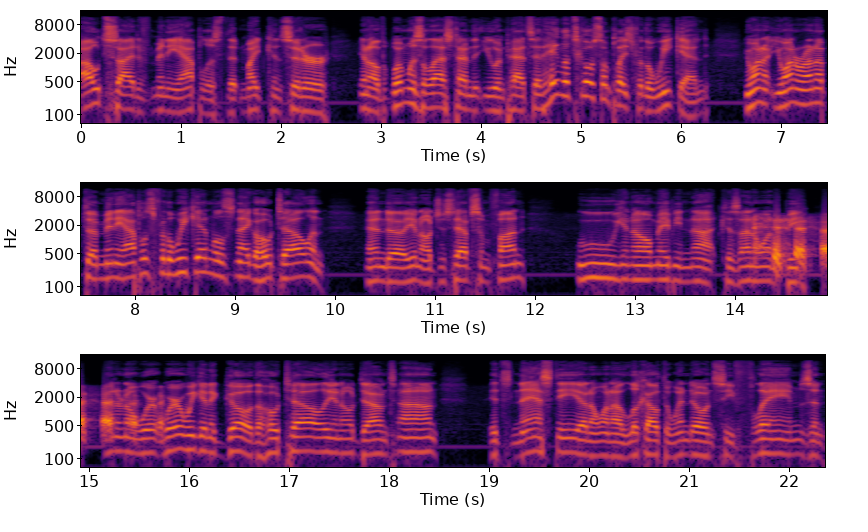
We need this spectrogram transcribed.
outside of Minneapolis that might consider you know, when was the last time that you and Pat said, "Hey, let's go someplace for the weekend"? You want to you want to run up to Minneapolis for the weekend? We'll snag a hotel and and uh, you know just have some fun. Ooh, you know, maybe not because I don't want to be. I don't know where where are we going to go? The hotel, you know, downtown. It's nasty. I don't want to look out the window and see flames. And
